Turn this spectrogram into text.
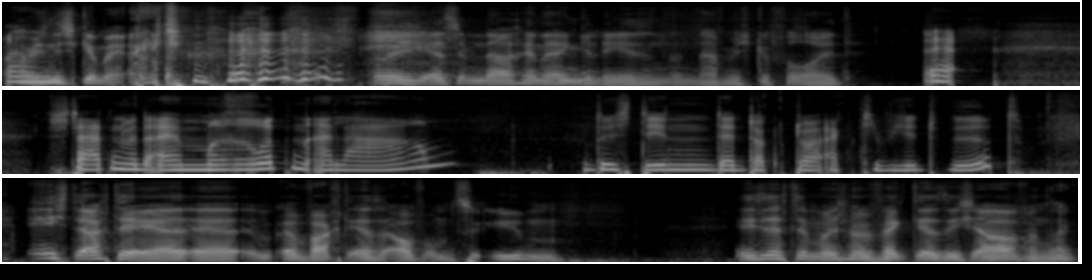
habe ich Ähm, nicht gemerkt. habe ich erst im Nachhinein gelesen und habe mich gefreut. Starten mit einem roten Alarm, durch den der Doktor aktiviert wird. Ich dachte, er, er wacht erst auf, um zu üben. Ich dachte, manchmal weckt er sich auf und sagt,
